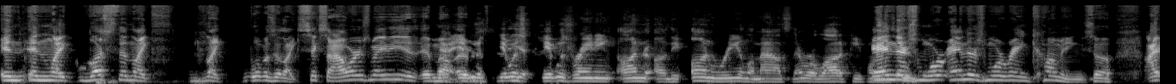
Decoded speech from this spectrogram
in in like less than like like what was it like six hours maybe It- it- Yeah, it was it was it was raining on uh, the unreal amounts. There were a lot of people, and there's more and there's more rain coming so i,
